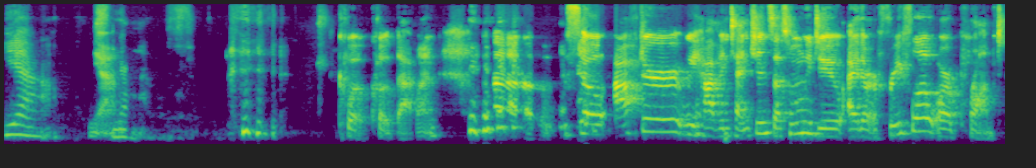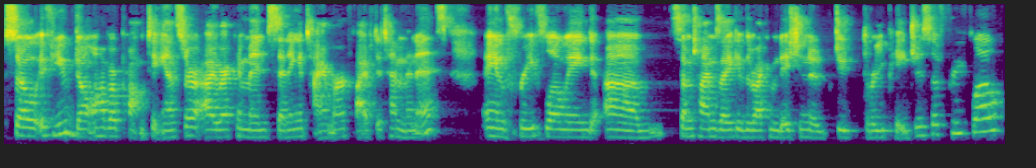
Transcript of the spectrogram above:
Yeah. Yeah. quote quote that one. um, so after we have intentions, that's when we do either a free flow or a prompt. So if you don't have a prompt to answer, I recommend setting a timer five to ten minutes and free flowing. Um, sometimes I give the recommendation to do three pages of free flow,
